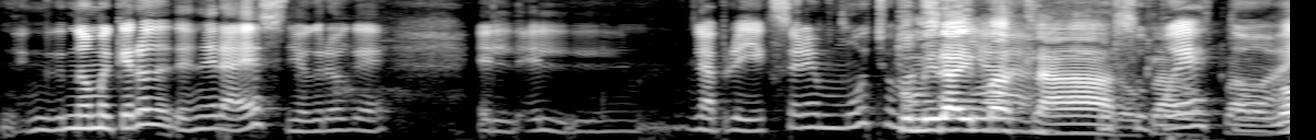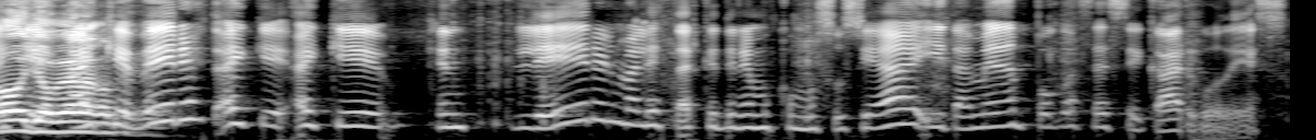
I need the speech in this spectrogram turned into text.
no me quiero detener a eso. Yo creo que el- el- la proyección es mucho Tú más miráis allá, más, claro, Por supuesto. claro. Hay No, que, yo hay que ver, hay que, hay que leer el malestar que tenemos como sociedad y también un poco hacerse cargo de eso.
